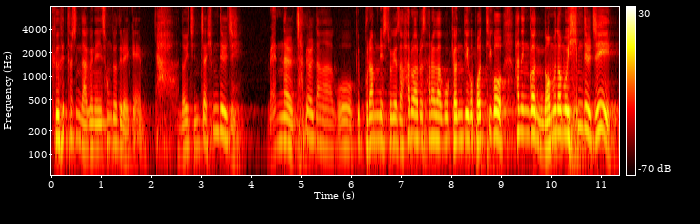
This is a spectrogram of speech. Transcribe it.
그 흩어진 나그네인 성도들에게 야 너희 진짜 힘들지. 맨날 차별당하고 그 불합리 속에서 하루하루 살아가고 견디고 버티고 하는 건 너무너무 힘들지.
